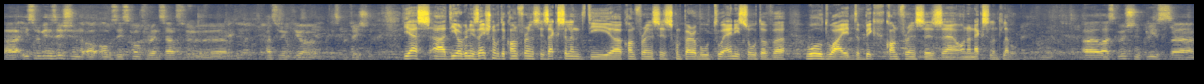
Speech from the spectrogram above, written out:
Uh, is organization of, of this conference answer, uh, answering your expectation? Yes, uh, the organization of the conference is excellent. The uh, conference is comparable to any sort of uh, worldwide big conferences uh, on an excellent level. Uh, last question, please uh,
